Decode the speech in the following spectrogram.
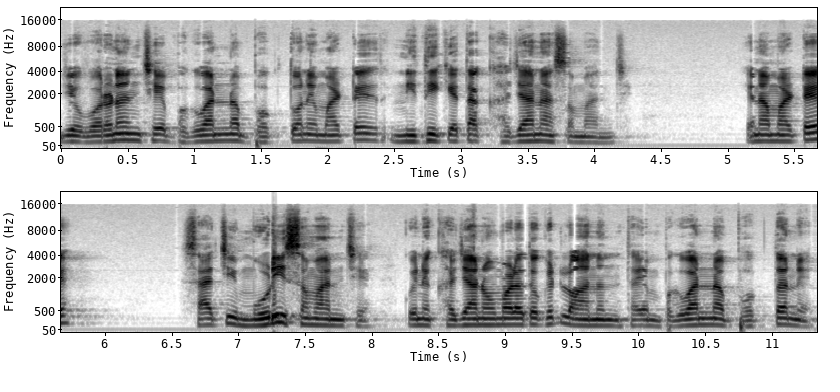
જે વર્ણન છે ભગવાનના ભક્તોને માટે નિધિ કહેતા ખજાના સમાન છે. એના માટે સાચી મૂડી સમાન છે. કોઈને ખજાનો મળે તો કેટલો આનંદ થાય. એમ ભગવાનના ભક્તને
